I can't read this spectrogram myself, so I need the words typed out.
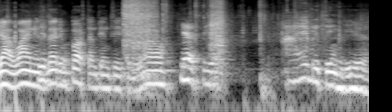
Yeah, wine is very important in Sicily. You know? Yes, yes. Ah, everything here.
